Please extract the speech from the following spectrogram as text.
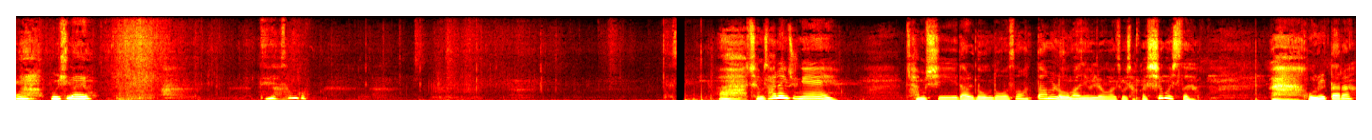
와, 보이시나요? 드디어 성공. 아, 지금 산행 중에 잠시 날이 너무 더워서 땀을 너무 많이 흘려가지고 잠깐 쉬고 있어요. 아, 오늘따라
